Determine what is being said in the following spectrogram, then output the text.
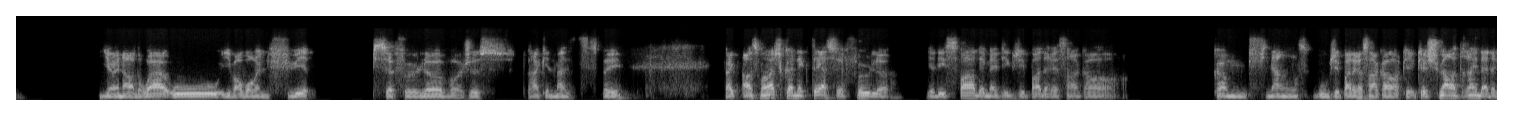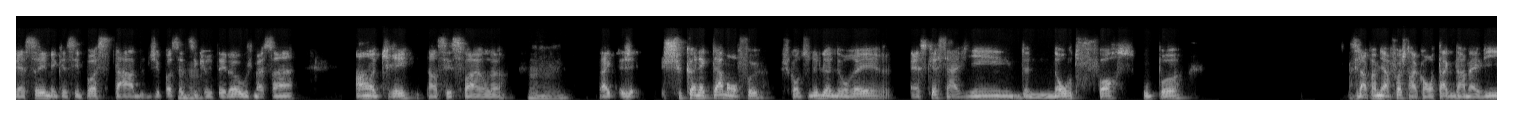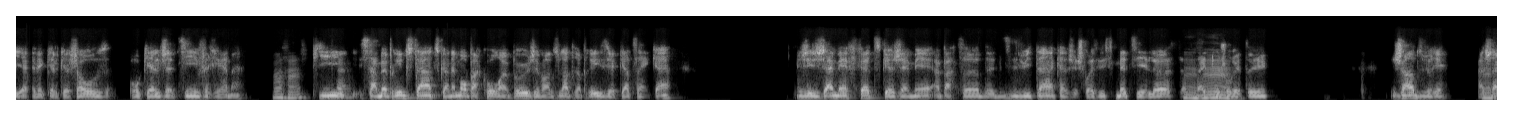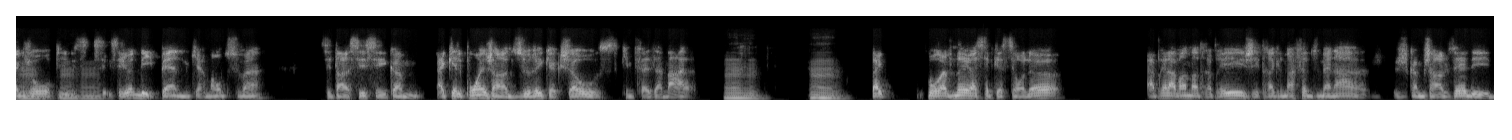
il y a un endroit où il va y avoir une fuite, puis ce feu-là va juste tranquillement se dissiper. en ce moment, je suis connecté à ce feu-là. Il y a des sphères de ma vie que je n'ai pas adressées encore, comme finance, ou que je n'ai pas adressé mm-hmm. encore, que, je suis en train d'adresser, mais que ce n'est pas stable. Je n'ai pas cette mm-hmm. sécurité-là où je me sens ancré dans ces sphères-là. Mm-hmm je, suis connecté à mon feu, je continue de le nourrir. Est-ce que ça vient d'une autre force ou pas? C'est la première fois que je suis en contact dans ma vie avec quelque chose auquel je tiens vraiment. Mm-hmm. Puis ça m'a pris du temps. Tu connais mon parcours un peu. J'ai vendu l'entreprise il y a 4-5 ans. J'ai jamais fait ce que j'aimais à partir de 18 ans quand j'ai choisi ce métier-là. Ça, a mm-hmm. toujours été j'endurais à chaque mm-hmm. jour. Puis c'est une des peines qui remonte souvent ces temps-ci. C'est comme à quel point j'ai enduré quelque chose qui me faisait mal. Mm-hmm. pour revenir à cette question-là, après la vente d'entreprise, j'ai tranquillement fait du ménage. Comme j'enlevais des,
